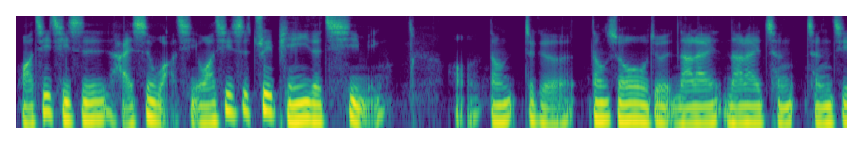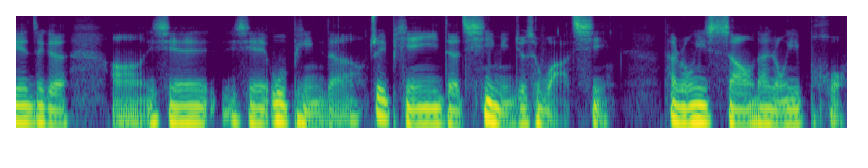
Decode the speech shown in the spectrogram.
瓦器其实还是瓦器，瓦器是最便宜的器皿哦。当这个当时候就拿来拿来承承接这个哦一些一些物品的最便宜的器皿就是瓦器，它容易烧但容易破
